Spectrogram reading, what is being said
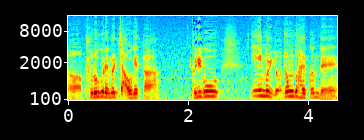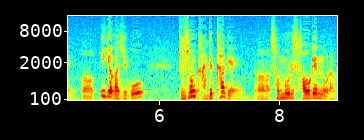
어, 프로그램을 짜오겠다. 그리고 게임을 요 정도 할 건데 어, 이겨가지고 두 손 가득하게 어, 선물을 사오겠노라고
